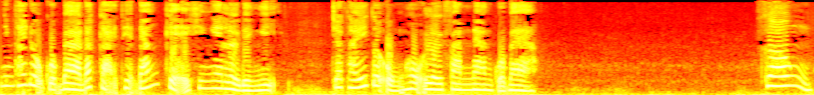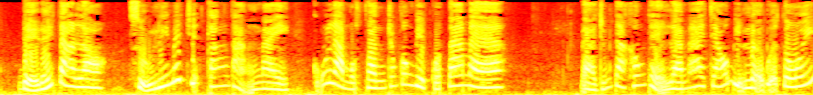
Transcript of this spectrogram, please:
nhưng thái độ của bà đã cải thiện đáng kể khi nghe lời đề nghị, cho thấy tôi ủng hộ lời phàn nàn của bà. Không, để đấy ta lo, xử lý mấy chuyện căng thẳng này cũng là một phần trong công việc của ta mà. Bà chúng ta không thể làm hai cháu bị lỡ bữa tối.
